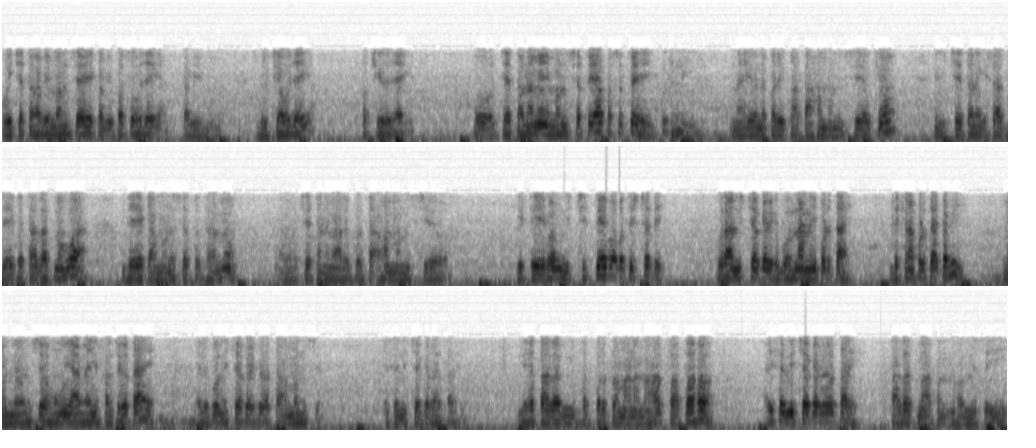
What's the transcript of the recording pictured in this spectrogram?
वही चेतन अभी मनुष्य है कभी पशु हो जाएगा कभी वृक्ष हो जाएगा पक्षी हो जाएगा। तो चेतन में मनुष्य तो या पशु तो है? कुछ नहीं। नहीं होने पर भी कहता हम मनुष्य क्यों? क्योंकि चेतन के साथ देह का तादात्म हुआ। देह का मनुष्य तो धर्म चेतन में आरोप करता अहम मनुष्य। इतम निश्चित अवतिष्ठते। पूरा निश्चय करके बोलना नहीं पड़ता है। देखना पड़ता है कभी। मैं मनुष्य हूँ या नहीं, संशय होता है। बिल्कुल निश्चय करके रहता है, मनुष्य। ऐसे निश्चय कर रहता है। देह तादात्म तत्पर प्रमाण महा ततः ऐसे निश्चय कर रहता है। तादात्मापन होने से ही।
